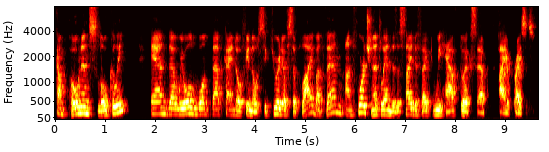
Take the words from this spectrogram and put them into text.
components locally and uh, we all want that kind of you know security of supply but then unfortunately and as a side effect we have to accept higher prices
